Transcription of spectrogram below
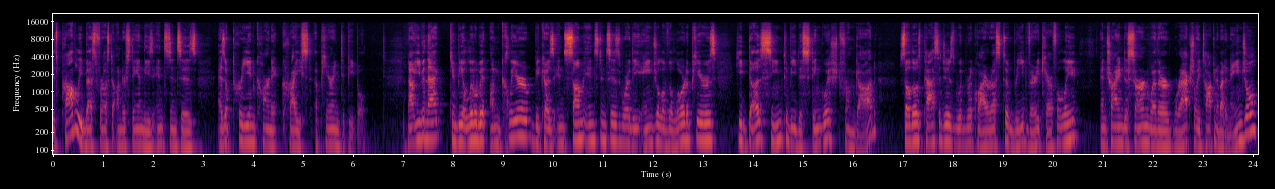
it's probably best for us to understand these instances as a pre incarnate Christ appearing to people. Now, even that can be a little bit unclear because in some instances where the angel of the Lord appears, he does seem to be distinguished from God. So, those passages would require us to read very carefully and try and discern whether we're actually talking about an angel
